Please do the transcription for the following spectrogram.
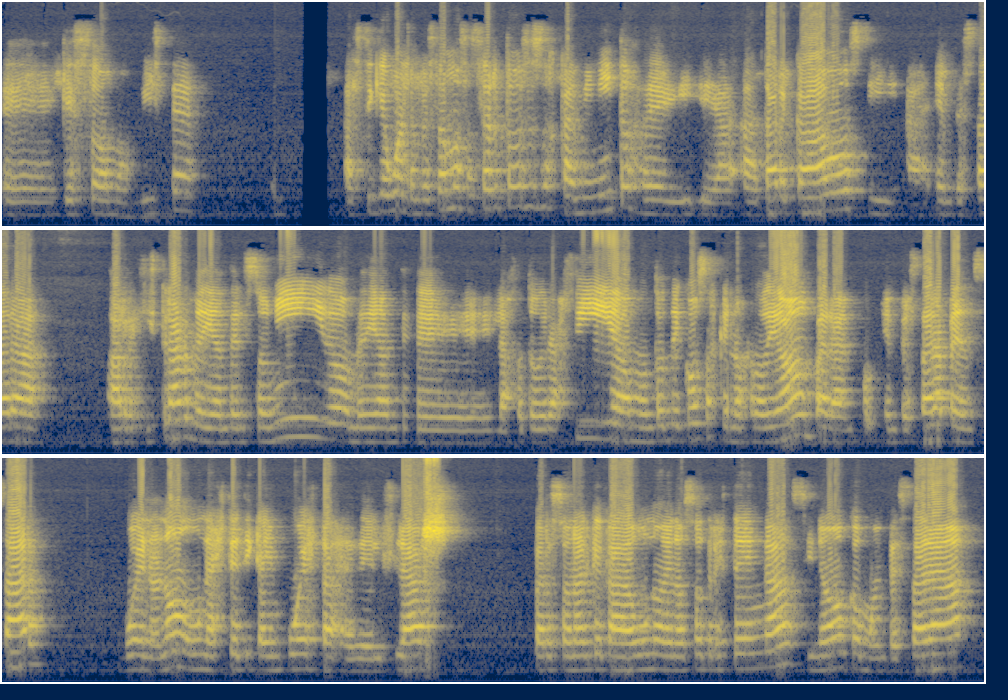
eh, qué somos, ¿viste? Así que bueno, empezamos a hacer todos esos caminitos de atar cabos y a empezar a, a registrar mediante el sonido, mediante la fotografía, un montón de cosas que nos rodeaban para empezar a pensar, bueno, no una estética impuesta desde el flash personal que cada uno de nosotros tenga, sino como empezar a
